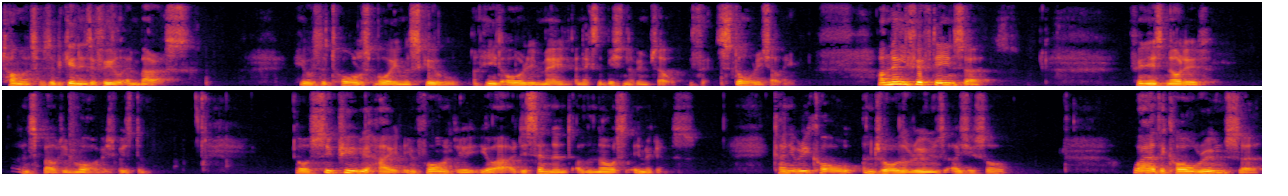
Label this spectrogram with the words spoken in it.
Thomas was beginning to feel embarrassed he was the tallest boy in the school, and he'd already made an exhibition of himself with storytelling. I'm nearly fifteen, sir. Phineas nodded and spouted more of his wisdom. Your superior height informs me you are a descendant of the Norse immigrants. Can you recall and draw the runes as you saw? Why are they called runes, sir?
